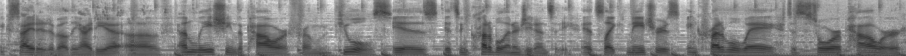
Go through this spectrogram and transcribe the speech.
excited about the idea of unleashing the power from fuels is its incredible energy density. It's like nature's incredible way to store power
